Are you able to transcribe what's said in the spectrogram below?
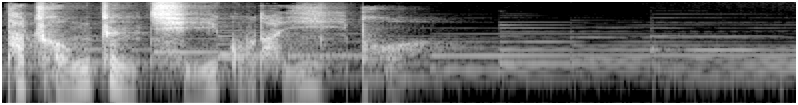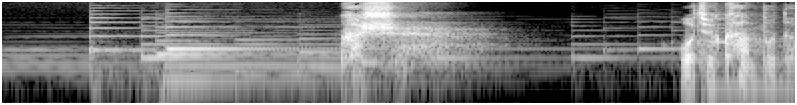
他重振旗鼓的意魄。可是，我却看不得。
